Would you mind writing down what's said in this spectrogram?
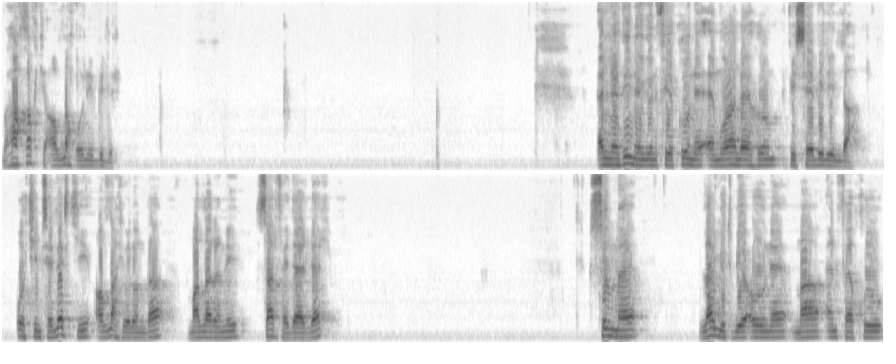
Muhakkak ki Allah onu bilir. اَلَّذ۪ينَ يُنْفِقُونَ اَمْوَالَهُمْ فِي سَبِلِ اللّٰهِ O kimseler ki Allah yolunda mallarını sarf ederler. ثُمَّ لَا يُتْبِعُونَ مَا اَنْفَقُوا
